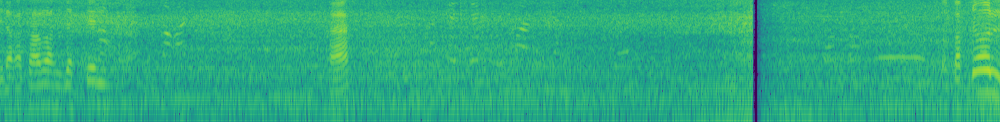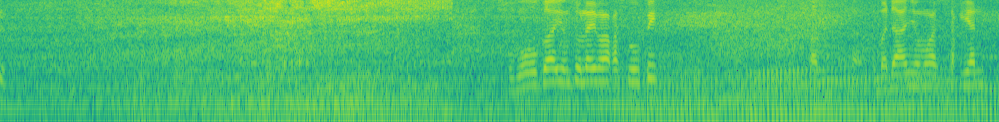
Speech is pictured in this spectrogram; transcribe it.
Hindi nakasama si Justin. Ha? Abdul. Umuuga yung tulay mga kaskupi. Pag dumadaan yung mga sasakyan.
